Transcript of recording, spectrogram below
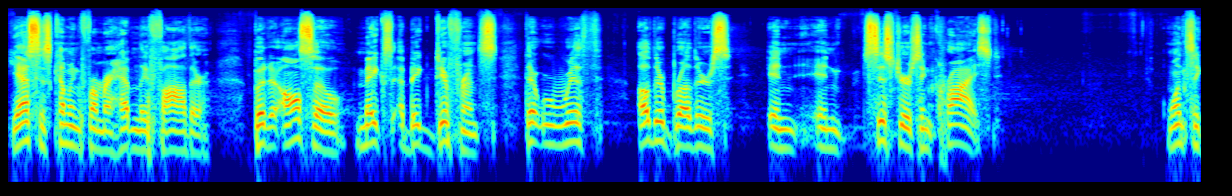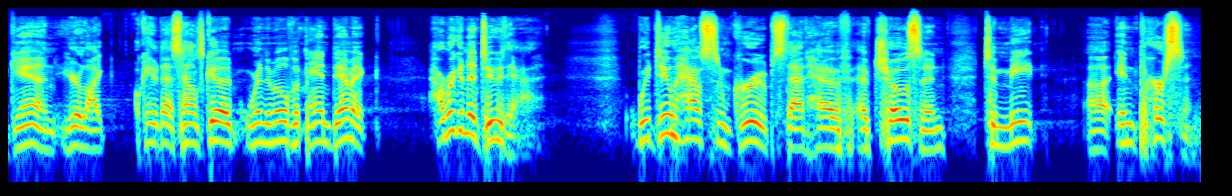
Yes, it's coming from our Heavenly Father, but it also makes a big difference that we're with other brothers and, and sisters in Christ. Once again, you're like, okay, that sounds good. We're in the middle of a pandemic. How are we going to do that? We do have some groups that have, have chosen to meet uh, in person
